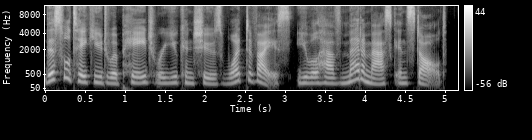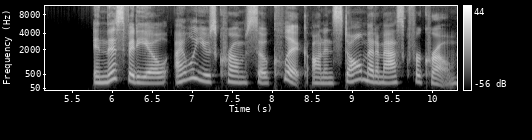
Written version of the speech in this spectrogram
This will take you to a page where you can choose what device you will have MetaMask installed. In this video, I will use Chrome so click on Install MetaMask for Chrome.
